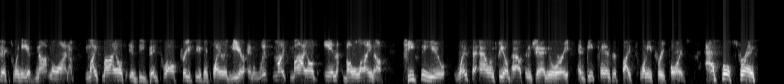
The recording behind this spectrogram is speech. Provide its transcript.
six when he is not in the lineup. Mike Miles is the Big 12 preseason player of the year. And with Mike Miles in the lineup, TCU went to Allen Fieldhouse in January and beat Kansas by 23 points. At full strength,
